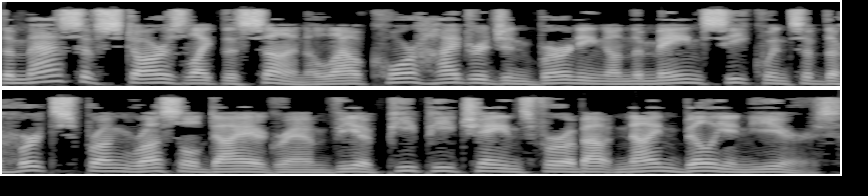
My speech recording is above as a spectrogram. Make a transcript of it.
The mass of stars like the Sun allow core hydrogen burning on the main sequence of the Hertzsprung-Russell diagram via pp chains for about 9 billion years.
